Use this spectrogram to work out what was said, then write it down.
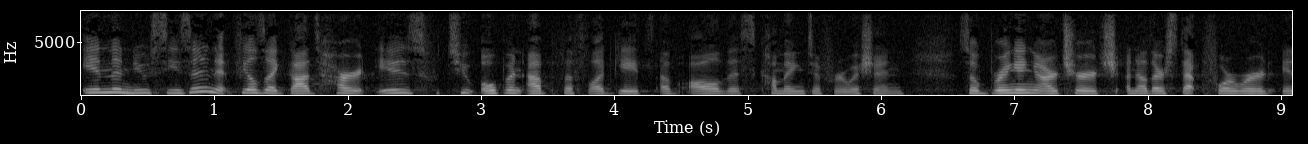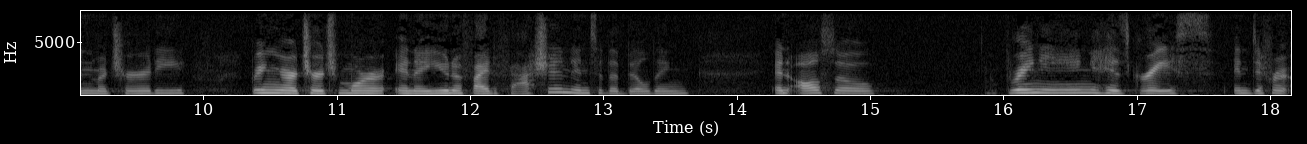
in the new season, it feels like God's heart is to open up the floodgates of all this coming to fruition. So, bringing our church another step forward in maturity, bringing our church more in a unified fashion into the building, and also bringing His grace in different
